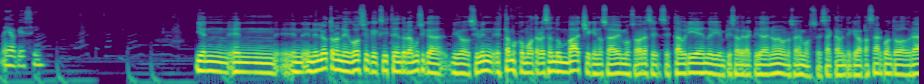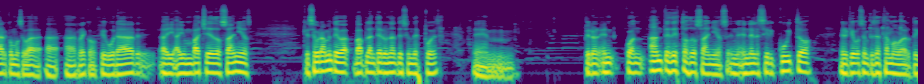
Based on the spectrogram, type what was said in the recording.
Medio que sí. Y en, en- en- el otro negocio que existe dentro de la música, digo, si bien estamos como atravesando un bache que no sabemos, ahora se, se está abriendo y empieza a haber actividad de nuevo, no sabemos exactamente qué va a pasar, cuánto va a durar, cómo se va a, reconfigurar. Hay, hay un bache de dos años que seguramente va, va a plantear un antes y un después. Em, pero en, cuan- antes de estos dos años, en, en el circuito en el que vos empezaste a moverte,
